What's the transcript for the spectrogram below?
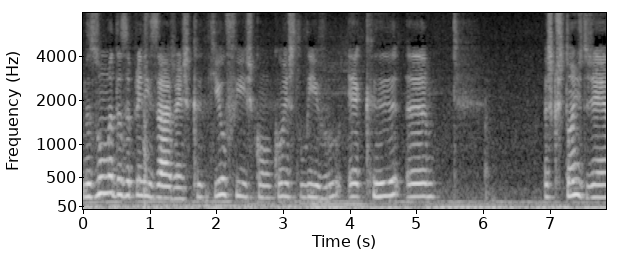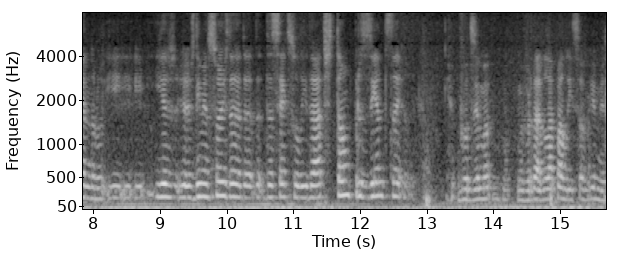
Mas uma das aprendizagens que, que eu fiz com, com este livro é que uh, as questões de género e, e, e as, as, dimensões da, da, da, sexualidade estão presentes. Em, vou dizer uma, uma verdade lá para a Alice, obviamente.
